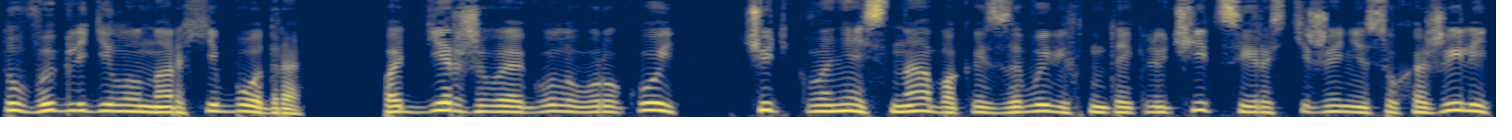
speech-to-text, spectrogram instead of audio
то выглядел он архибодро, поддерживая голову рукой, чуть клонясь на бок из-за вывихнутой ключицы и растяжения сухожилий,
